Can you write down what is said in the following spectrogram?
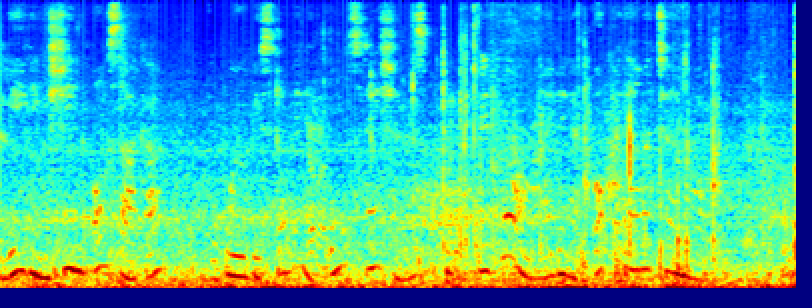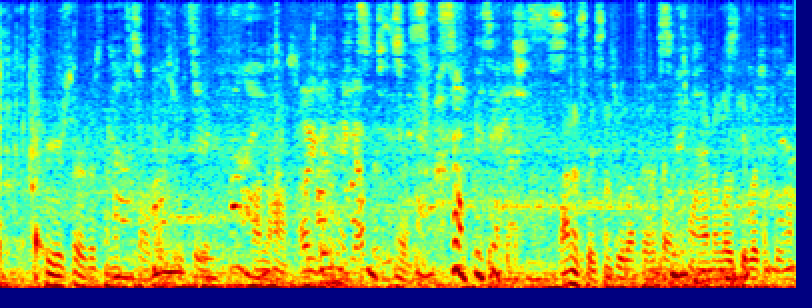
After leaving Shin Osaka, we will be stopping at all stations before arriving at Okayama Terminal. For your service, the next Cars call was 1 received through 5 on the house. Oh, you're giving me a gap passengers Yes. without seat reservations. Honestly, since we left the hotel this morning, I've been low-key looking for one.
